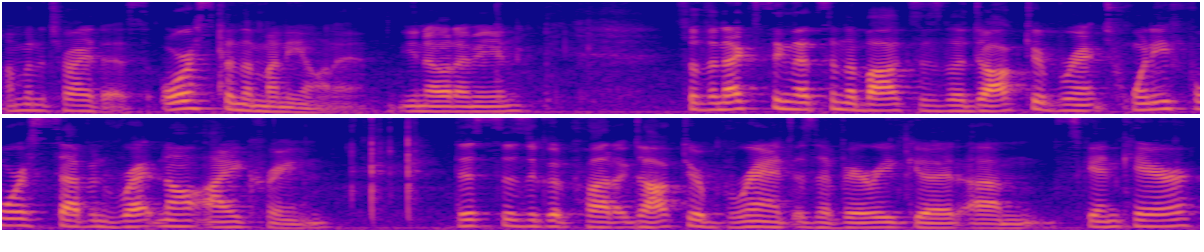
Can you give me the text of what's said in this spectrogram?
I'm gonna try this or spend the money on it. You know what I mean? So the next thing that's in the box is the Dr. Brandt 24-7 Retinol Eye Cream. This is a good product. Dr. Brandt is a very good um, skincare.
